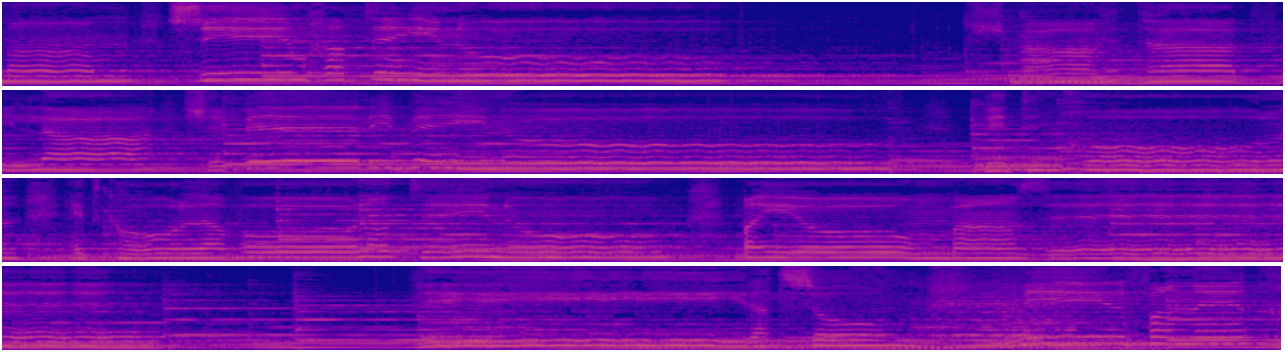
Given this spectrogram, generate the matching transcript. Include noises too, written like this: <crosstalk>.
זמן שמחתנו שמע את התפילה שבליבנו ותמחול את כל עוונותינו ביום הזה ויהי רצון מלפניך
